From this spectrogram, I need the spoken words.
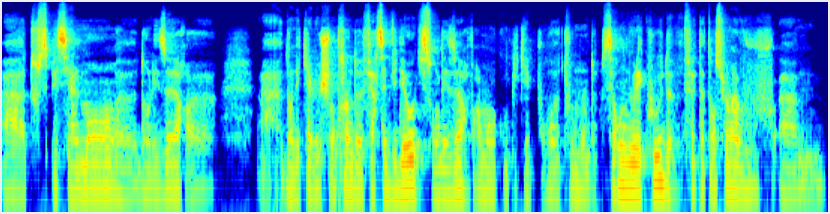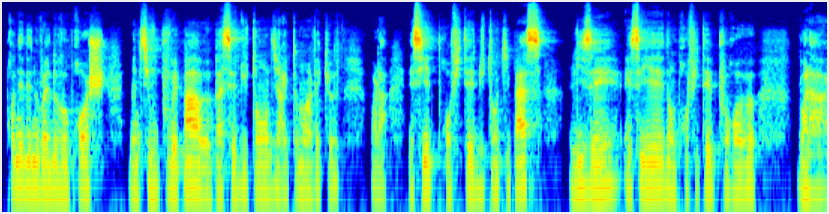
euh, tout spécialement euh, dans les heures dans lesquelles je suis en train de faire cette vidéo, qui sont des heures vraiment compliquées pour tout le monde. Serrons-nous les coudes, faites attention à vous, prenez des nouvelles de vos proches, même si vous ne pouvez pas passer du temps directement avec eux. Voilà, essayez de profiter du temps qui passe, lisez, essayez d'en profiter pour euh, voilà,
